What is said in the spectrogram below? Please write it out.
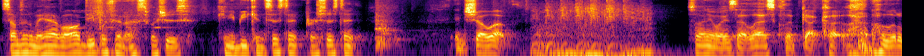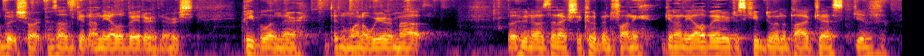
something we have all deep within us, which is can you be consistent, persistent, and show up? So, anyways, that last clip got cut a little bit short because I was getting on the elevator and there was people in there. Didn't want to weird them out, but who knows? That actually could have been funny. Get on the elevator, just keep doing the podcast, give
